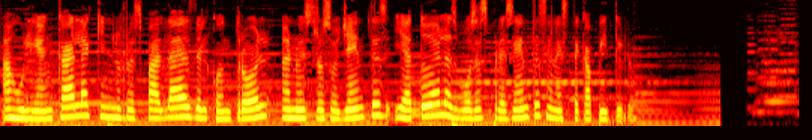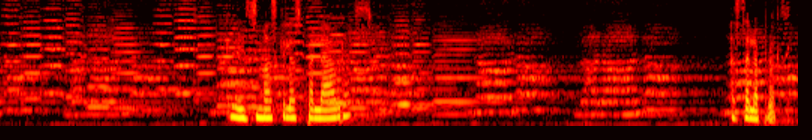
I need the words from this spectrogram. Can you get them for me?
a Julián Cala quien nos respalda desde el control, a nuestros oyentes y a todas las voces presentes en este capítulo. ¿Qué es más que las palabras? Hasta la próxima.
